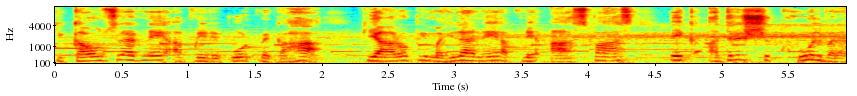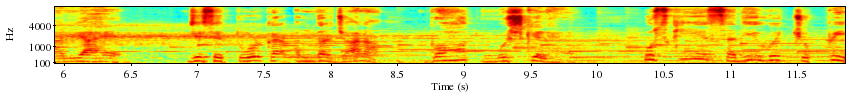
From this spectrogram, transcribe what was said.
कि काउंसलर ने अपनी रिपोर्ट में कहा कि आरोपी महिला ने अपने आसपास एक अदृश्य खोल बना लिया है, जिसे तोड़कर अंदर जाना बहुत मुश्किल है। उसकी ये सदी हुई चुप्पी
